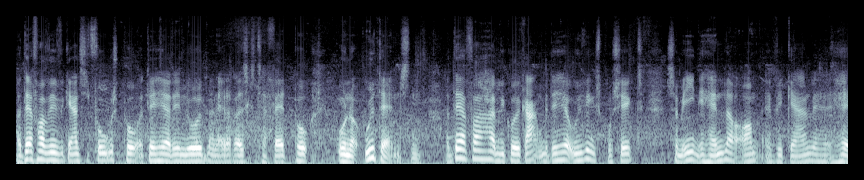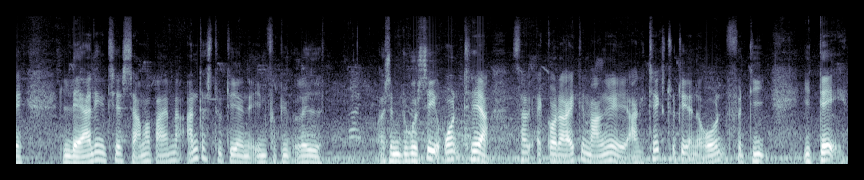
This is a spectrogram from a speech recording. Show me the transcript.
Og derfor vil vi gerne sætte fokus på, at det her det er noget, man allerede skal tage fat på under uddannelsen. Og derfor har vi gået i gang med det her udviklingsprojekt, som egentlig handler om, at vi gerne vil have lærlinge til at samarbejde med andre studerende inden for byggeriet. Og som du kan se rundt her, så går der rigtig mange arkitektstuderende rundt, fordi i dag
